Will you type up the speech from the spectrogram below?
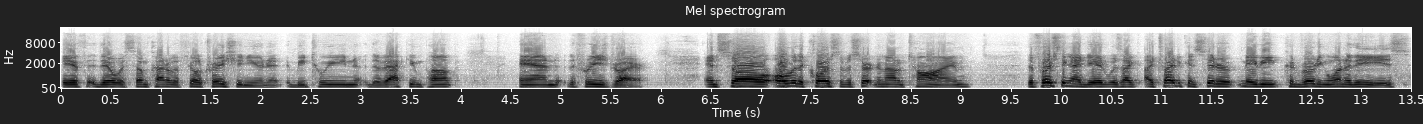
if there was some kind of a filtration unit between the vacuum pump and the freeze dryer. And so over the course of a certain amount of time, the first thing I did was I, I tried to consider maybe converting one of these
